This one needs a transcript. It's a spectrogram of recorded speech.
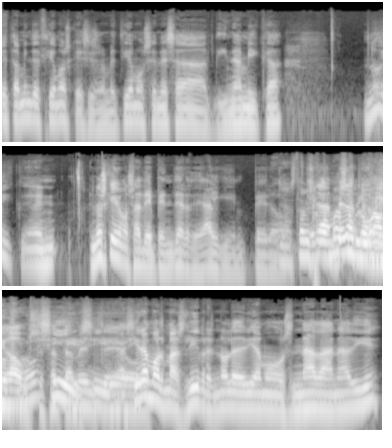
eh, también decíamos que si nos metíamos en esa dinámica, no, Y, en- no es que íbamos a depender de alguien, pero era- más era como- ¿no? Sí, así éramos más libres, no le debíamos nada a nadie.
